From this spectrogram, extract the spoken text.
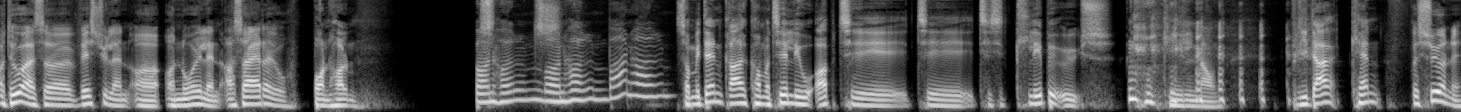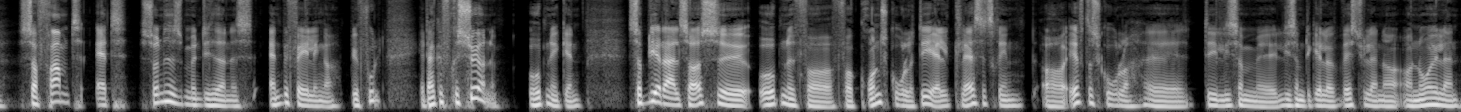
og det var altså Vestjylland og, og Nordjylland, og så er der jo Bornholm. Bornholm, Bornholm, Bornholm. Som i den grad kommer til at leve op til, til, til sit klippeøs kælenavn. Fordi der kan frisørerne, så fremt at sundhedsmyndighedernes anbefalinger bliver fuldt, ja, der kan frisørerne åbne igen. Så bliver der altså også øh, åbnet for, for grundskoler, det er alle klassetrin, og efterskoler, øh, det er ligesom, øh, ligesom det gælder Vestjylland og, og Nordjylland.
